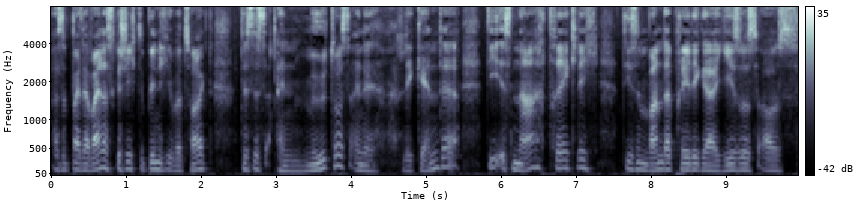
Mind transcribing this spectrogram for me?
Also bei der Weihnachtsgeschichte bin ich überzeugt, das ist ein Mythos, eine Legende, die ist nachträglich diesem Wanderprediger Jesus aus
